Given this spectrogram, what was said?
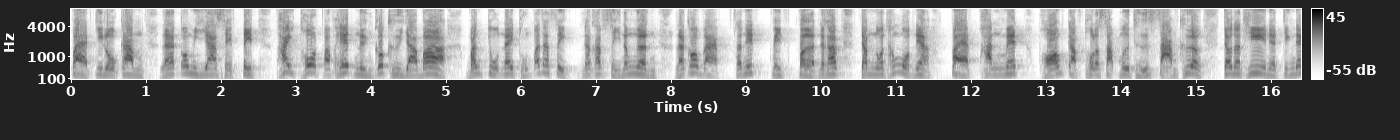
8 กิโลกรัม และก็มียาเสพติดให้โทษประเภทหนึ่งก็คือยาบ้าบรรจุในถุงพลาสติกนะครับสีน้ำเงิน แล้วก็แบบชนิดปิดเปิดนะครับจำนวนทั้งหมดเนี่ย8,000 เม็ด พร้อมกับโทรศัพท์มือถือ 3 เครื่อง เจ้าหน้าที่เนี่ยจึงได้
